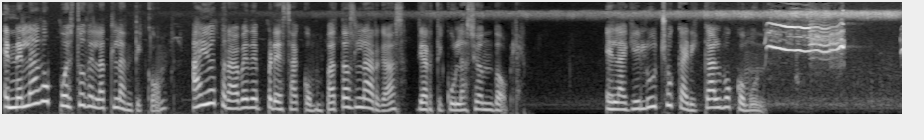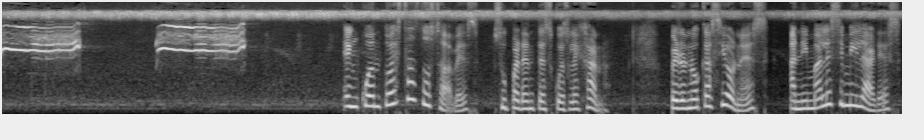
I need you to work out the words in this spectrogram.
En el lado opuesto del Atlántico hay otra ave de presa con patas largas de articulación doble, el aguilucho caricalvo común. En cuanto a estas dos aves, su parentesco es lejano, pero en ocasiones, animales similares,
